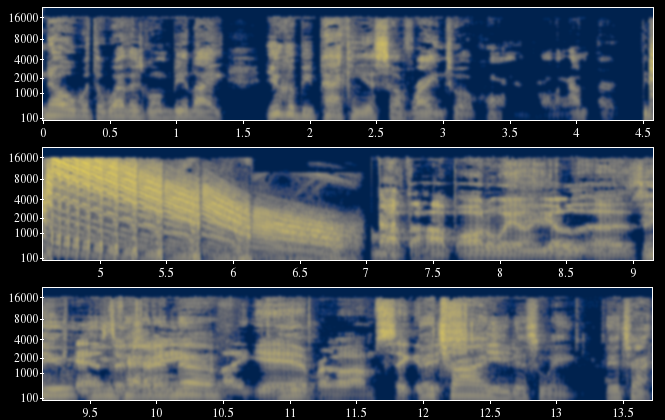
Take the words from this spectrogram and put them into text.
know what the weather's going to be like you could be packing yourself right into a corner bro like i'm nervous I'm about to hop all the way on your uh, You- Zencastr had train. enough. Like, yeah, You- bro, I'm sick of this. they're this. trying you this week they're trying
